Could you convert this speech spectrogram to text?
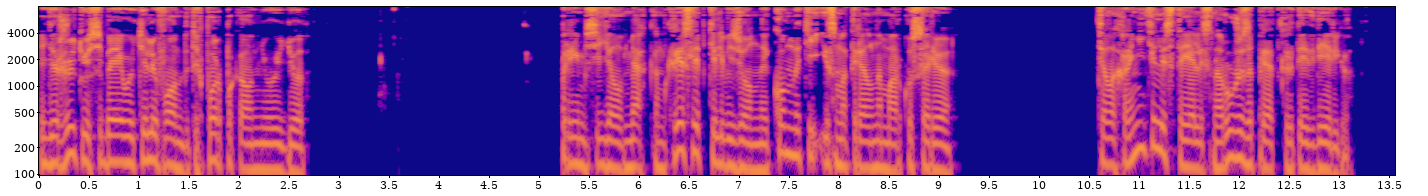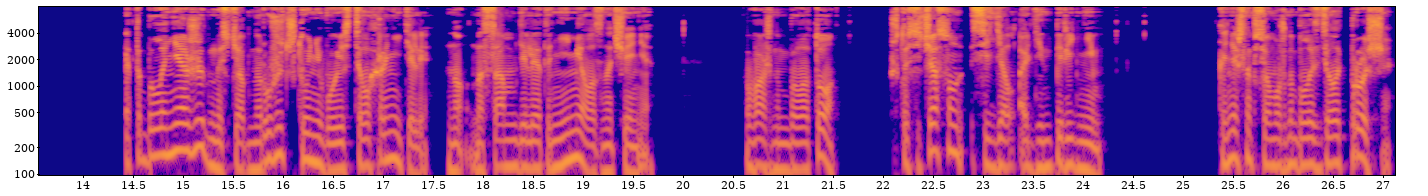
и держите у себя его телефон до тех пор, пока он не уйдет. Прим сидел в мягком кресле в телевизионной комнате и смотрел на Маркуса Рё. Телохранители стояли снаружи за приоткрытой дверью. Это было неожиданностью обнаружить, что у него есть телохранители, но на самом деле это не имело значения. Важным было то, что сейчас он сидел один перед ним. Конечно, все можно было сделать проще.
